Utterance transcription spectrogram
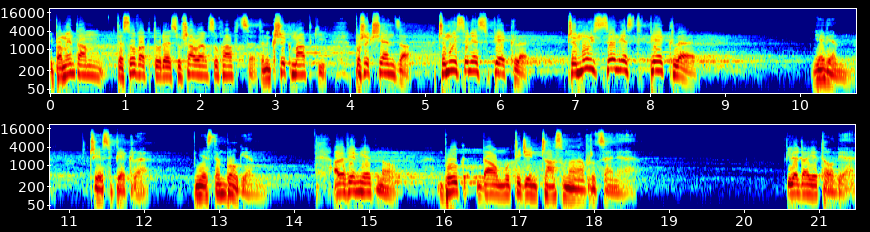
I pamiętam te słowa, które słyszałem w słuchawce, ten krzyk matki. Proszę księdza, czy mój syn jest w piekle? Czy mój syn jest w piekle? Nie wiem, czy jest w piekle. Nie jestem Bogiem. Ale wiem jedno. Bóg dał mu tydzień czasu na nawrócenie. Ile daje Tobie?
